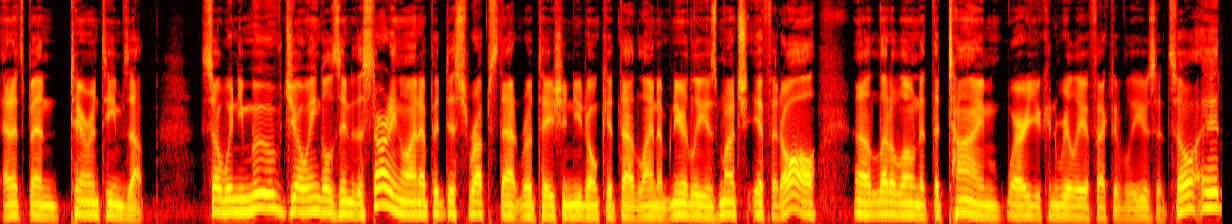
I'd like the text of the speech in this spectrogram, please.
and it's been tearing teams up. So when you move Joe Ingles into the starting lineup, it disrupts that rotation. You don't get that lineup nearly as much, if at all, uh, let alone at the time where you can really effectively use it. So it,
